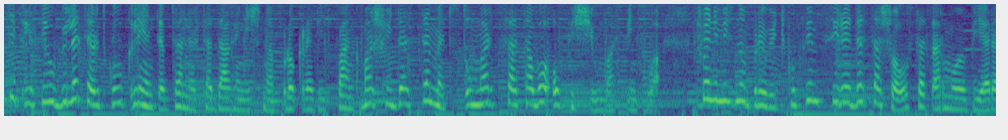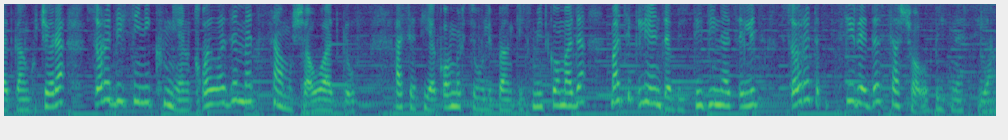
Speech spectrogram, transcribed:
20 წლის იუბილეც ერთგულ კლიენტებთან ერთად აღინიშნა პროკრედიტ ბანკმა 700-ზე მეტ სტუმარს სათავო ოფისში უმასპინძლა. ჩვენი მიზნობრივი ჯგუფი მცირე და საშუალო საწარმოებია, რადგან გვჯერა, სწორედ ისინი ქმნიან ყველაზე მეტ სამუშაო ადგილს. ასეთია კომერციული ბანკის მიდგომა და მათი კლიენტების დიდი ნაწილიც სწორედ მცირე და საშუალო ბიზნესია.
